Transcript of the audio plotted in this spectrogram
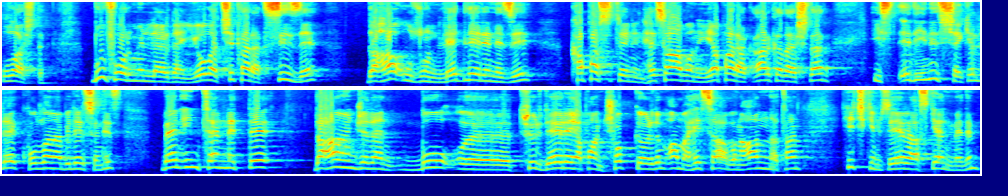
ulaştık. Bu formüllerden yola çıkarak siz de daha uzun ledlerinizi kapasitenin hesabını yaparak arkadaşlar istediğiniz şekilde kullanabilirsiniz. Ben internette Daha önceden bu e, tür devre yapan çok gördüm ama hesabını anlatan hiç kimseye rast gelmedim.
